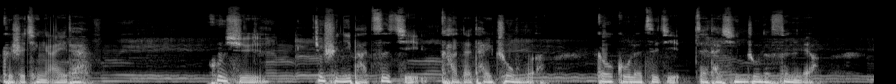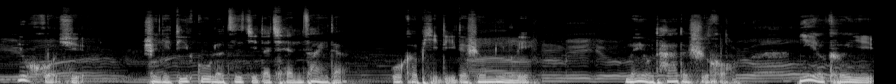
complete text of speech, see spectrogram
可是，亲爱的，或许就是你把自己看得太重了，高估了自己在他心中的分量；又或许是你低估了自己的潜在的无可匹敌的生命力。没有他的时候，你也可以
